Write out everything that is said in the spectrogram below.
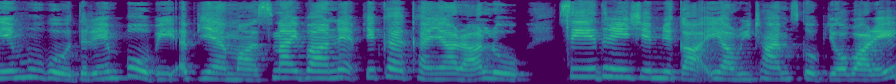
ရင်မှုကိုသတင်းပို့ပြီးအပြန်မှာစနိုက်ပါနဲ့ပြစ်ခတ်ခံရတာလို့စီးရေးသတင်းရှင်းမြစ်က AR Times ကိုပြောပါတယ်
